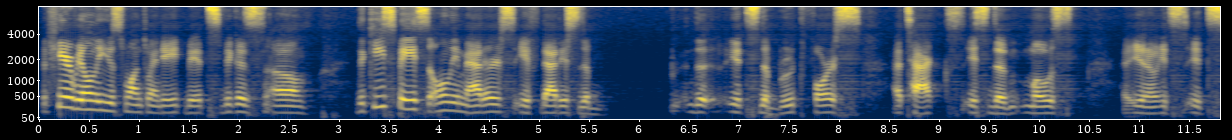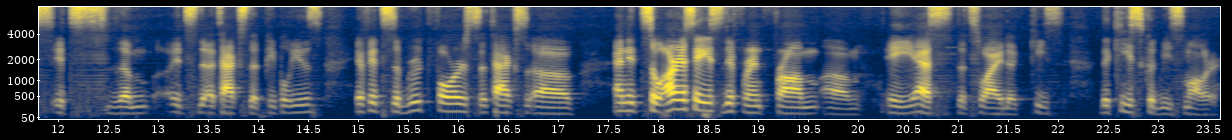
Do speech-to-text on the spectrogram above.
But here we only use 128 bits because um, the key space only matters if that is the, the it's the brute force attacks it's the most, you know, it's, it's, it's, the, it's the attacks that people use. If it's the brute force attacks, uh, and it's, so RSA is different from um, AES, that's why the keys, the keys could be smaller.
